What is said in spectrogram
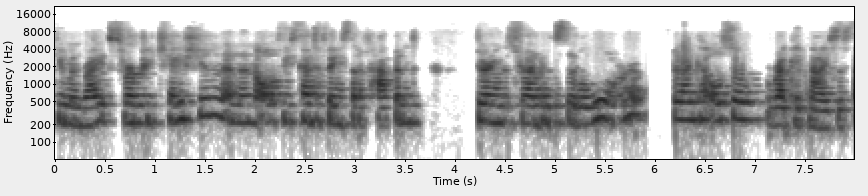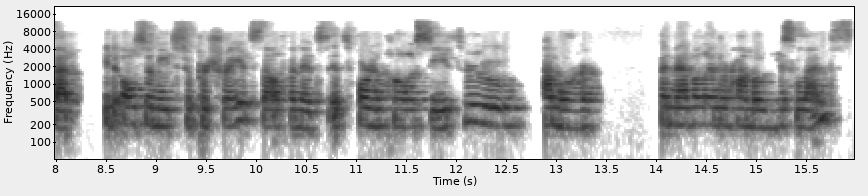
human rights reputation and then all of these kinds of things that have happened during the Sri Lankan civil war, Sri Lanka also recognizes that it also needs to portray itself and its its foreign policy through a more benevolent or harmonious lens.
